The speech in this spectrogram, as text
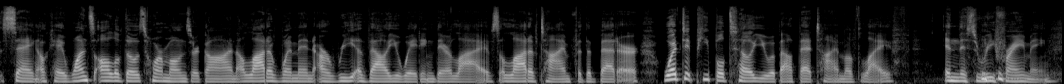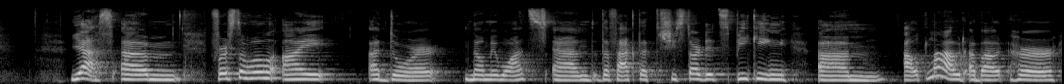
saying, okay, once all of those hormones are gone, a lot of women are reevaluating their lives, a lot of time for the better. What did people tell you about that time of life in this reframing? yes. Um, first of all, I adore Naomi Watts and the fact that she started speaking um, out loud about her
